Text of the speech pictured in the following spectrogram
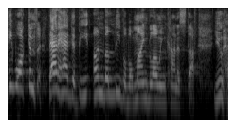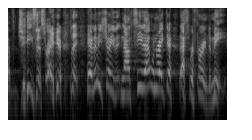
He walked them through. That had to be unbelievable, mind blowing kind of stuff. You have Jesus right here. Here, let me show you. Now, see that one right there? That's referring to me.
